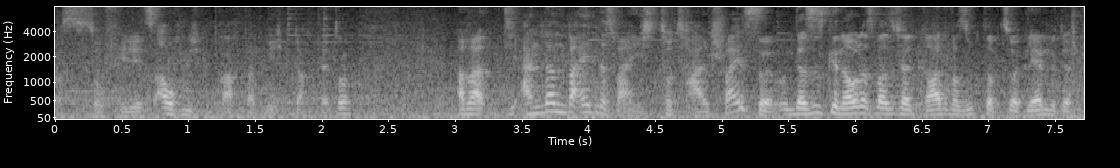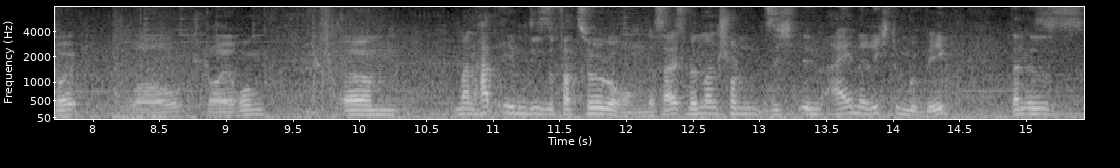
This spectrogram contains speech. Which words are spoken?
was so viel jetzt auch nicht gebracht hat, wie ich gedacht hätte. Aber die anderen beiden, das war echt total scheiße. Und das ist genau das, was ich halt gerade versucht habe zu erklären mit der Steu wow, Steuerung. Ähm, man hat eben diese Verzögerung. Das heißt, wenn man schon sich in eine Richtung bewegt, dann ist es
